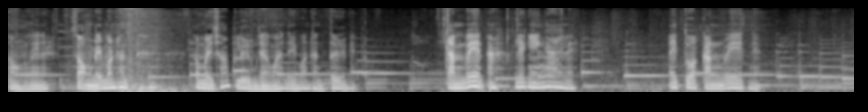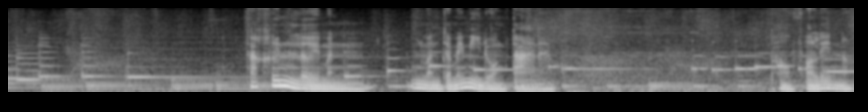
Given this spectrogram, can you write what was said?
สองเลยนะสองเดมอนฮันเตอร์ทำไมชอบลืมจังวะเดมอนฮันเตอร์เนี่ยกันเวทอะเรียกง่ายๆเลย ไอตัวกันเวทเนี่ย ถ้าขึ้นเลยมัน มันจะไม่มีดวงตานะครับผาฟอร์เรนเนาะ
